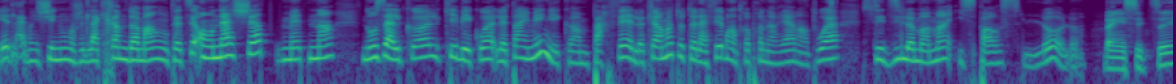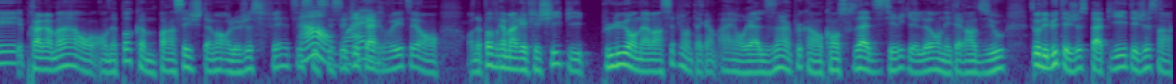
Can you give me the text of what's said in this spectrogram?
Il y a de la, ben, chez nous, j'ai de la crème de menthe. On achète maintenant nos alcools québécois. Le timing est comme parfait. Là. Clairement, tu as la fibre entrepreneuriale en toi. Tu t'es dit, le moment, il se passe là, là. Ben, c'est que, tu sais, premièrement, on- n'a pas comme pensé, justement, on l'a juste fait. tu sais, Ah, c'est ce qui est arrivé, tu sais, on n'a pas vraiment réfléchi, puis plus on avançait, plus on était comme, Hey, on réalisait un peu quand on construisait la distillerie que là, on était rendu où. Tu sais, au début, t'es juste papier, t'es juste en,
